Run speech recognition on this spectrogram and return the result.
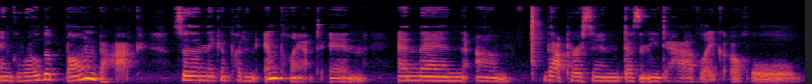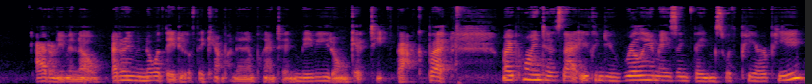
and grow the bone back so then they can put an implant in and then um, that person doesn't need to have like a whole I don't even know. I don't even know what they do if they can't put an implant in. Maybe you don't get teeth back. But my point is that you can do really amazing things with PRP.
